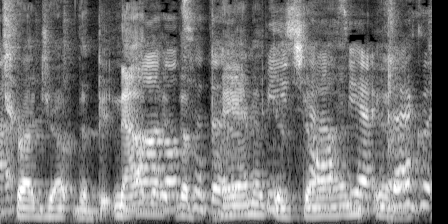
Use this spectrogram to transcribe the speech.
like trudge up the be- now that the, the panic beach is house. done. Yeah, exactly.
